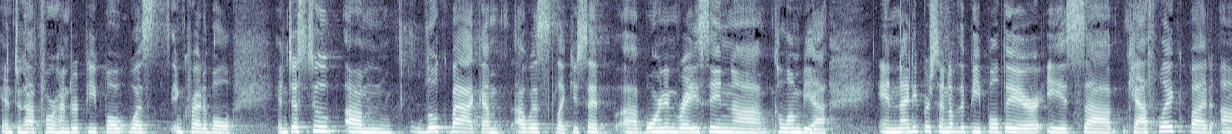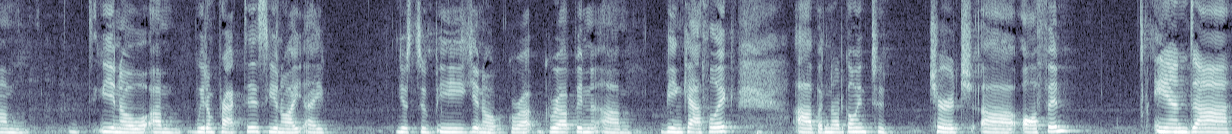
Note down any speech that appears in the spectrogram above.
and to have 400 people was incredible. And just to um, look back, I'm, i was, like you said, uh, born and raised in uh, Colombia, and 90% of the people there is uh, Catholic, but um, you know um, we don't practice. You know, I, I, used to be, you know, grew up, grew up in um, being Catholic, uh, but not going to church uh, often, and uh,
